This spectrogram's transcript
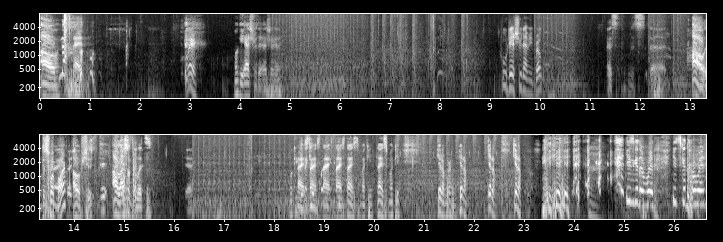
Oh, dead. where? Monkey, Ash right there, Ash right there. Who dare shoot at me, bro? That's, that's, uh, Oh, there's one more? so Oh, she- shit. Oh, last one's blitz. Monkey, Nice, get nice, nice, nice, nice, monkey, nice, monkey. Get him, bro. Get him. Get him. Get him. He's gonna win. He's gonna win.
